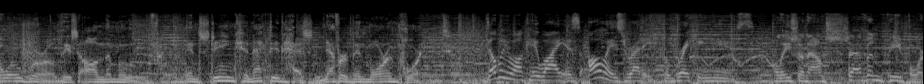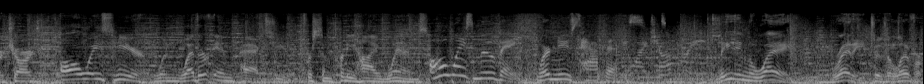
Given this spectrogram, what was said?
Your world is on the move, and staying connected has never been more important. WLKY is always ready for breaking news. Police announced seven people are charged. Always here when weather impacts you for some pretty high winds. Always moving where news happens. Leading the way, ready to deliver.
